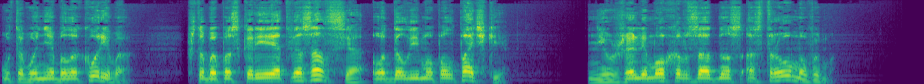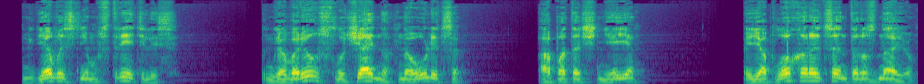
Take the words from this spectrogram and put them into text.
у того не было курева. Чтобы поскорее отвязался, отдал ему полпачки. Неужели Мохов заодно с Остроумовым? Где вы с ним встретились? Говорю, случайно, на улице. А поточнее? Я плохо райцентр знаю,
